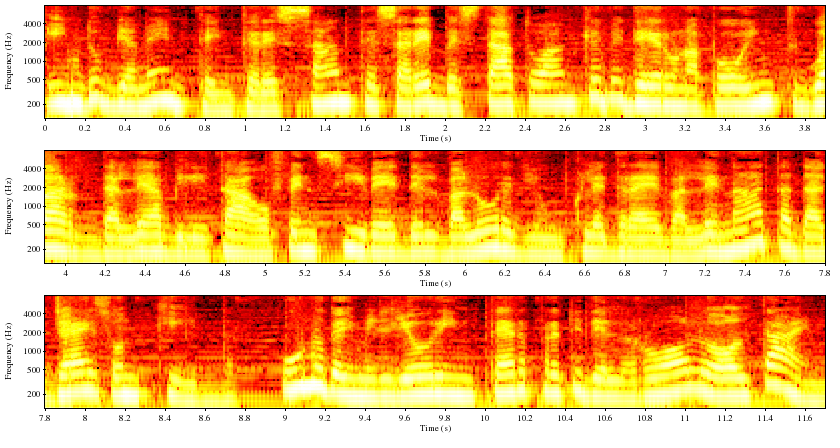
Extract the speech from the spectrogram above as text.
Indubbiamente interessante sarebbe stato anche vedere una point guard dalle abilità offensive e del valore di un Cledrev allenata da Jason Kidd, uno dei migliori interpreti del ruolo all time,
